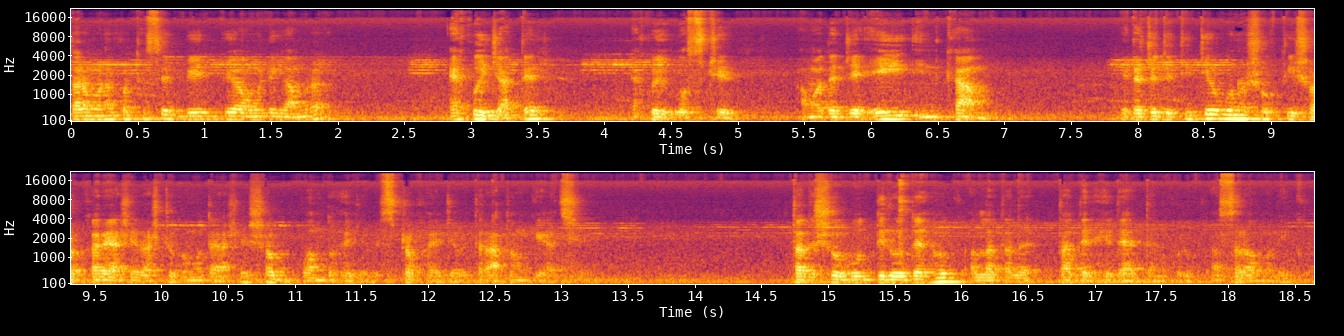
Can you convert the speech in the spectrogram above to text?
তারা মনে করতেছে, বিএনপি, আওয়ামী লীগ আমরা একই জাতের, একই গোষ্ঠীর। আমাদের যে এই ইনকাম এটা যদি তৃতীয় কোনো শক্তি সরকারে আসে রাষ্ট্র ক্ষমতায় আসে, সব বন্ধ হয়ে যাবে স্টপ হয়ে যাবে, তার আতঙ্কে আছে। তাদের সৌবুদ্ধির উদয় হোক, আল্লাহ তালা তাদের হেদায়ত দান করুক। আসসালামু আলাইকুম।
